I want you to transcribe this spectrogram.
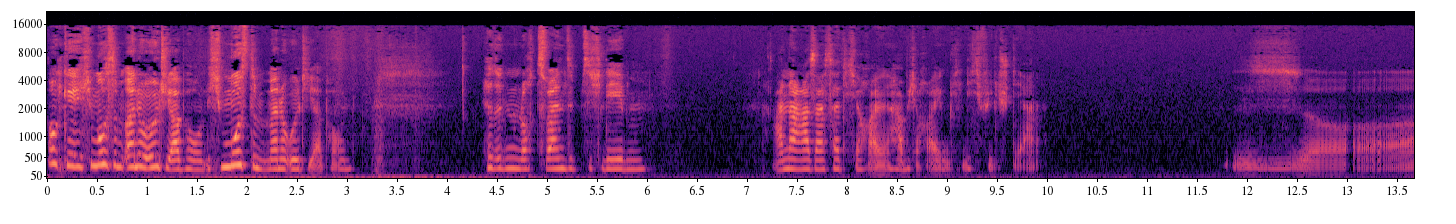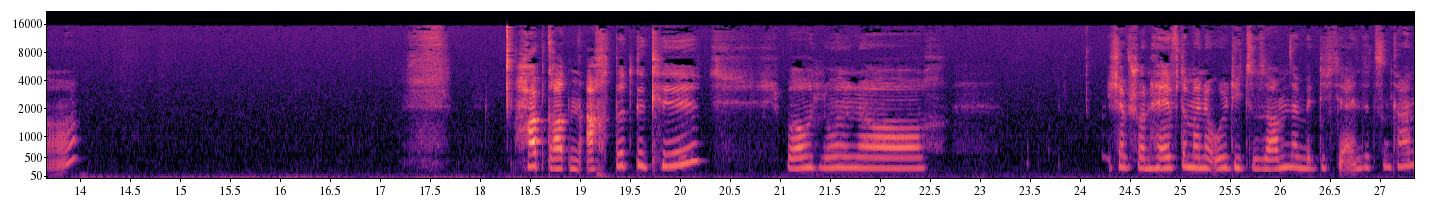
Okay, ich musste mit meiner Ulti abhauen. Ich musste mit meiner Ulti abhauen. Ich hatte nur noch 72 Leben. Andererseits hatte ich auch, habe ich auch eigentlich nicht viele Sterne. So. Hab gerade ein 8-Bit gekillt. Ich brauche nur noch. Ich habe schon Hälfte meiner Ulti zusammen, damit ich sie einsetzen kann.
